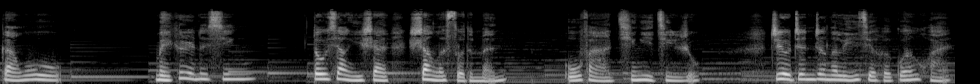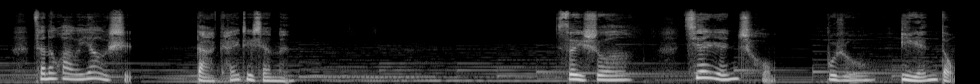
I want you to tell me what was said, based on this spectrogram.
感悟：每个人的心，都像一扇上了锁的门，无法轻易进入。只有真正的理解和关怀，才能化为钥匙，打开这扇门。所以说，千人宠，不如一人懂。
